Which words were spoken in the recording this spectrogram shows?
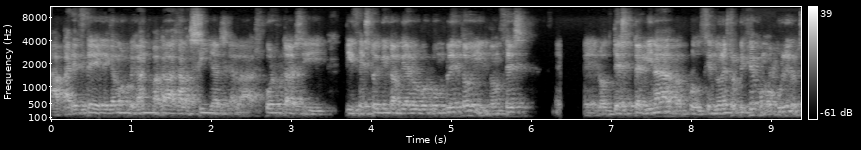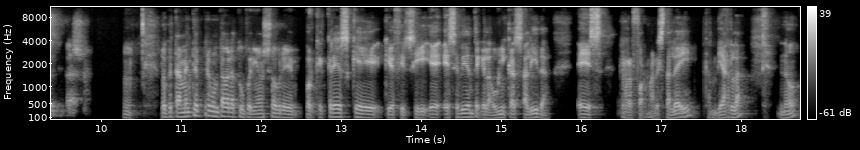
aparece, digamos, pegando patadas a las sillas y a las puertas y dice esto hay que cambiarlo por completo y entonces eh, lo termina produciendo un estropicio como ocurrido en este caso. Mm. Lo que también te preguntaba era tu opinión sobre por qué crees que, quiero decir, si e, es evidente que la única salida es reformar esta ley, cambiarla, ¿no?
